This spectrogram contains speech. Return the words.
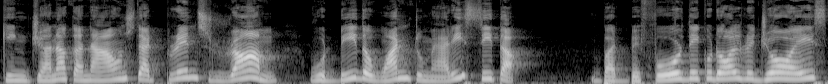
King Janak announced that Prince Ram would be the one to marry Sita. But before they could all rejoice,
